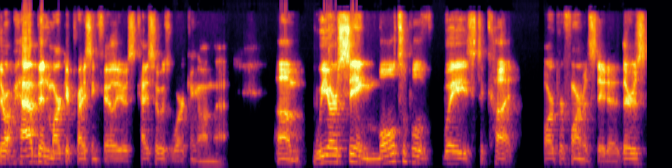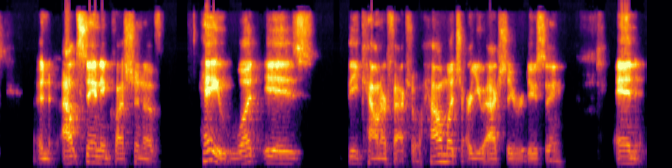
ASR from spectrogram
there have been market pricing failures. CAISO is working on that. Um, we are seeing multiple ways to cut our performance data. There's an outstanding question of, hey, what is the counterfactual? How much are you actually reducing? And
